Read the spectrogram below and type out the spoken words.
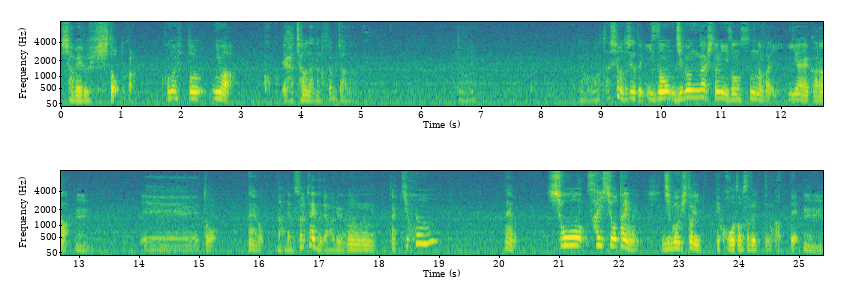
喋る人とかこの人にはこいやちゃうな。なんかそれもちゃうなでもだから私もどっちかというと依存自分が人に依存するのが嫌やからうん。えー、っとなんやろ。あでもそういうタイプであるよな、うんうん。だ基本なんやろ。小最小単位は自分一人で行動するっていうのがあって。うん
